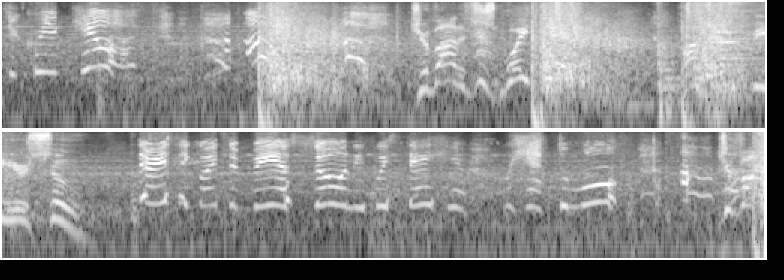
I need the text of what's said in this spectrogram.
They're going to kill us! Giovanna, just wait there! Passos will be here soon. There isn't going to be a soon if we stay here. We have to move. Giovanna,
